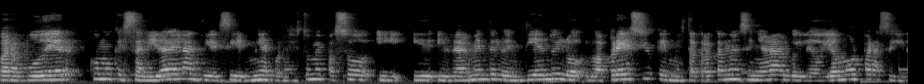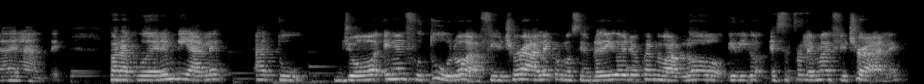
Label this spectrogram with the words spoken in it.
para poder como que salir adelante y decir, miércoles, esto me pasó y, y, realmente lo entiendo y lo, lo, aprecio, que me está tratando de enseñar algo y le doy amor para seguir adelante, para poder enviarle a tu yo en el futuro, a Future Ale, como siempre digo yo cuando hablo y digo ese problema de Future Ale,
